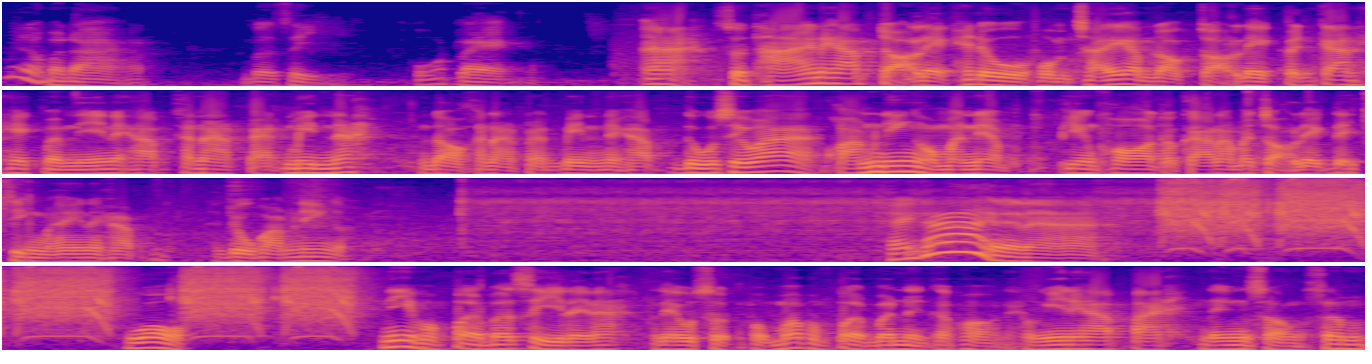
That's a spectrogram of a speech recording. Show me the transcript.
ไม่ธรรมดา เบอร์สี่โคตรแรงอะสุดท้ายนะครับเจาะเหล็กให้ดูผมใช้กับดอกเจาะเหล็กเป็นก้านเฮกแบบนี้นะครับ ขนาด 8 มิลนะดอกขนาด 8 มิลนะครับดูซิว่าความนิ่งของมันเนี่ยเพียงพอต่อการเอามาเจาะเหล็กได้จริงไหมนะครับ ดูความนิ่งก่อน ช้ได้เลยนะโว้นี่ผมเปิดเบอร์สี่เลยนะ เร็วสุดผมว่าผมเปิดเบอร์หนึ่งก็พอนะตรงนี้นะครับ ไปหนึ่งสองซ้ำ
